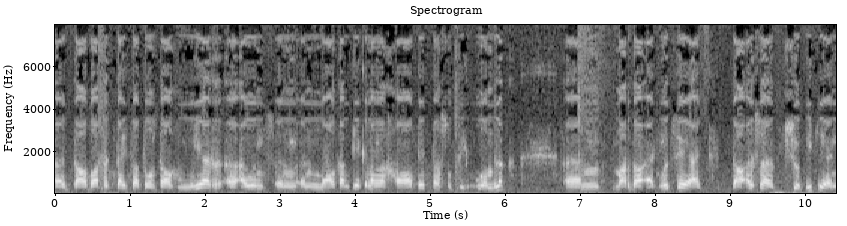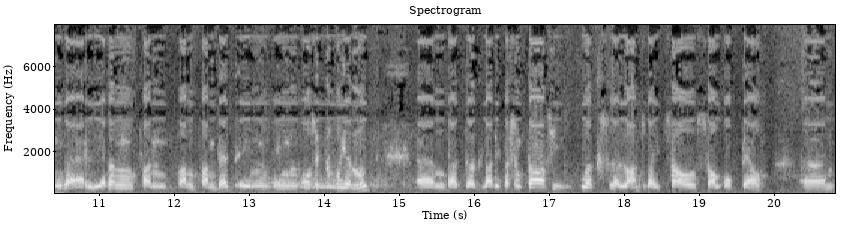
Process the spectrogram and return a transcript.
uh, daar was 'n tyd wat ons dalk meer uh, ouens in in melkaantekeninge gehad het as op die oomblik. Ehm um, maar daar ek moet sê ek daar is 'n so bietjie 'n nuwe herlewing van van van dit en en ons het goeie moed ehm um, dat dat laat die presentasie ook so landwyd sal sal optel. Ehm um,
